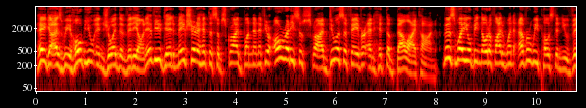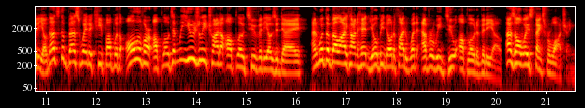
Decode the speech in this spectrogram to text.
Hey guys, we hope you enjoyed the video, and if you did, make sure to hit the subscribe button, and if you're already subscribed, do us a favor and hit the bell icon. This way you'll be notified whenever we post a new video. That's the best way to keep up with all of our uploads, and we usually try to upload two videos a day. And with the bell icon hit, you'll be notified whenever we do upload a video. As always, thanks for watching.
